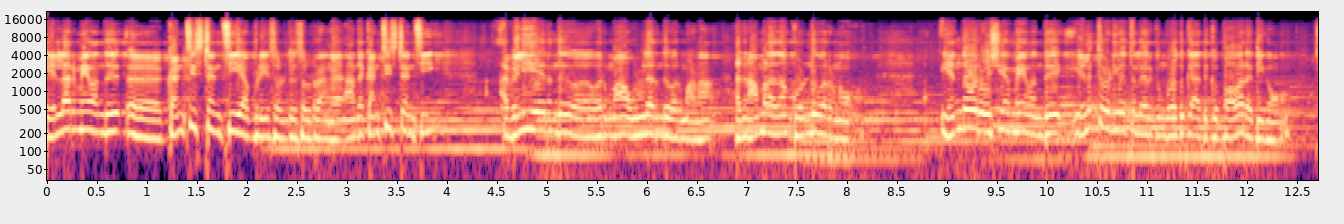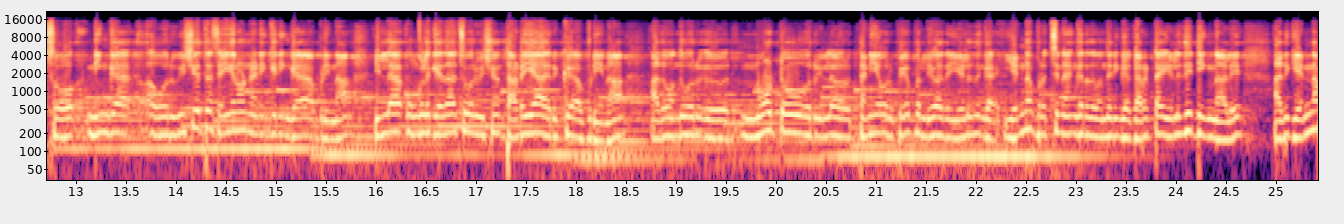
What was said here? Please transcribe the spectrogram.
எல்லாருமே வந்து கன்சிஸ்டன்சி அப்படி சொல்லிட்டு சொல்கிறாங்க அந்த கன்சிஸ்டன்சி வெளியே இருந்து வருமா உள்ளே இருந்து வருமானா அது நம்மளை தான் கொண்டு வரணும். எந்த ஒரு விஷயமே வந்து எழுத்து வடிவத்தில் இருக்கும்போதுக்கு அதுக்கு பவர் அதிகம். ஸோ நீங்கள் ஒரு விஷயத்தை செய்யணும்னு நினைக்கிறீங்க அப்படின்னா இல்லை உங்களுக்கு ஏதாச்சும் ஒரு விஷயம் தடையாக இருக்குது அப்படின்னா அதை வந்து ஒரு நோட்டோ ஒரு இல்லை ஒரு தனியாக ஒரு பேப்பர்லையோ அதை எழுதுங்க. என்ன பிரச்சனைங்கிறத வந்து நீங்கள் கரெக்டாக எழுதிட்டிங்கனாலே அதுக்கு என்ன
